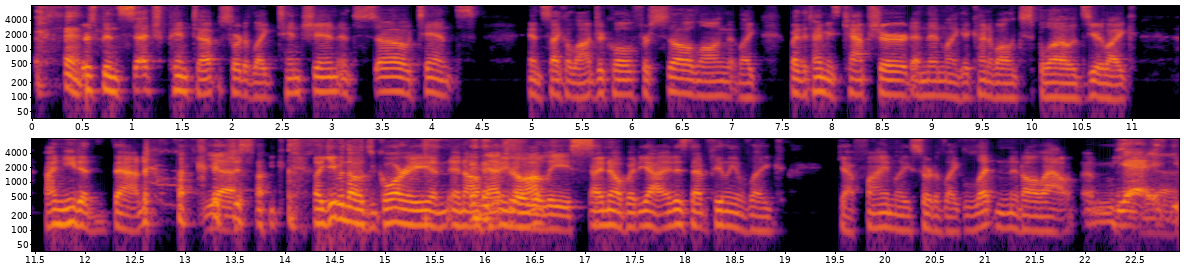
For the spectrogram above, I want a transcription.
there's been such pent up sort of like tension. It's so tense and psychological for so long that, like, by the time he's captured and then, like, it kind of all explodes, you're like, I needed that. like, Yeah. just like, like, even though it's gory and, and um, you natural know, release. I know, but yeah, it is that feeling of like, yeah, finally sort of like letting it all out. Um, yeah, Yeah. you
